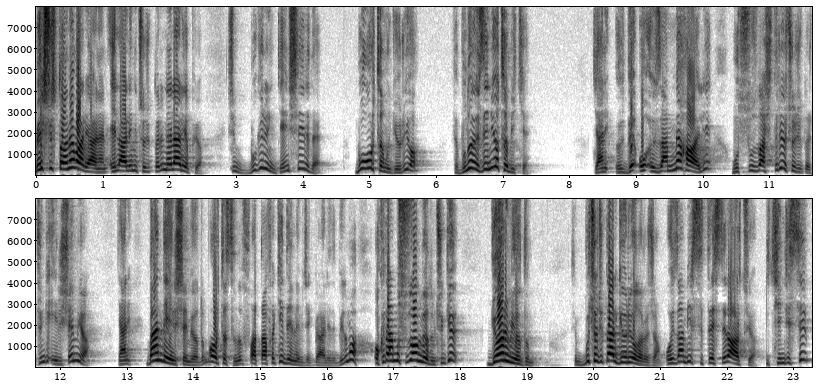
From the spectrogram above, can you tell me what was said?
500 tane var yani. Yani el alemin çocukları neler yapıyor. Şimdi bugünün gençleri de bu ortamı görüyor ve buna özeniyor tabii ki. Yani ve o özenme hali mutsuzlaştırıyor çocukları. Çünkü erişemiyor. Yani ben de erişemiyordum. Orta sınıf hatta fakir denilebilecek bir ailede büyüdüm ama o kadar mutsuz olmuyordum. Çünkü görmüyordum. Şimdi bu çocuklar görüyorlar hocam. O yüzden bir stresleri artıyor. İkincisi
